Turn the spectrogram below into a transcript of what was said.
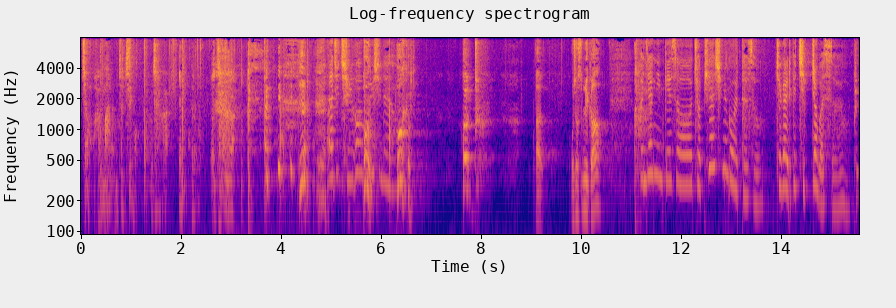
저만은 좋지 뭐. 자, 자. 아주 즐거워 어, 보이시네요. 어, 어, 아, 오셨습니까? 관장님께서 저 피하시는 것 같아서 제가 이렇게 직접 왔어요. 피,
